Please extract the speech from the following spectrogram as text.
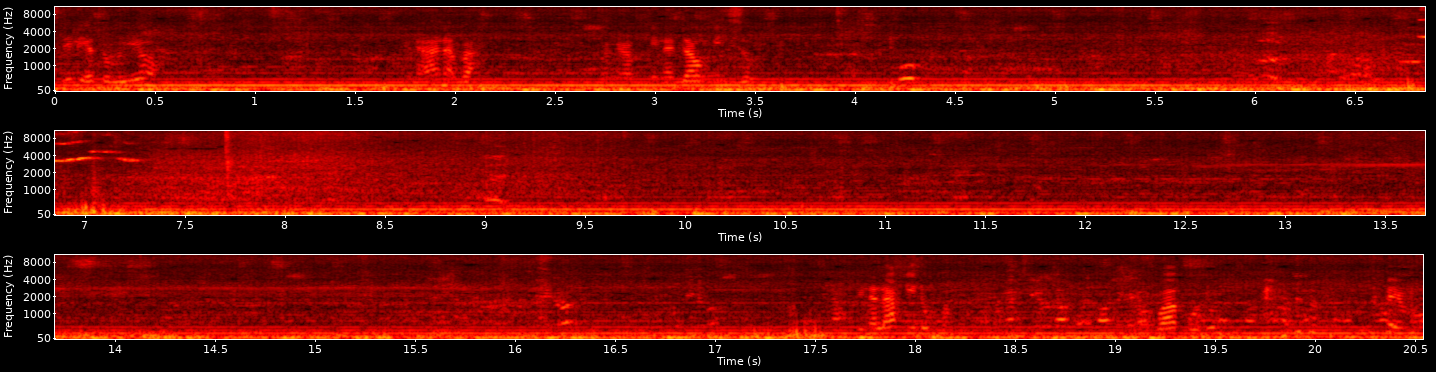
Dili atuloy yun. Inaana ba? Mga pinadaw iso. Ang pinalaki doon ba? Magwapo doon. Ayaw mo.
